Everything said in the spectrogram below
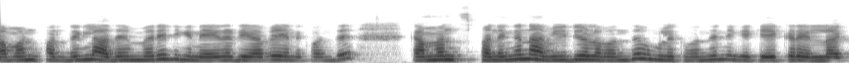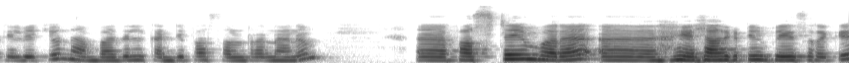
கமெண்ட் பண்ணுறீங்களோ அதே மாதிரி நீங்கள் நேரடியாகவே எனக்கு வந்து கமெண்ட்ஸ் பண்ணுங்கள் நான் வீடியோவில் வந்து உங்களுக்கு வந்து நீங்கள் கேட்குற எல்லா கேள்விக்கும் நான் பதில் கண்டிப்பாக சொல்கிறேன் நான். ஃபஸ்ட் டைம் வரேன் எல்லாருக்கிட்டையும் பேசுகிறக்கு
